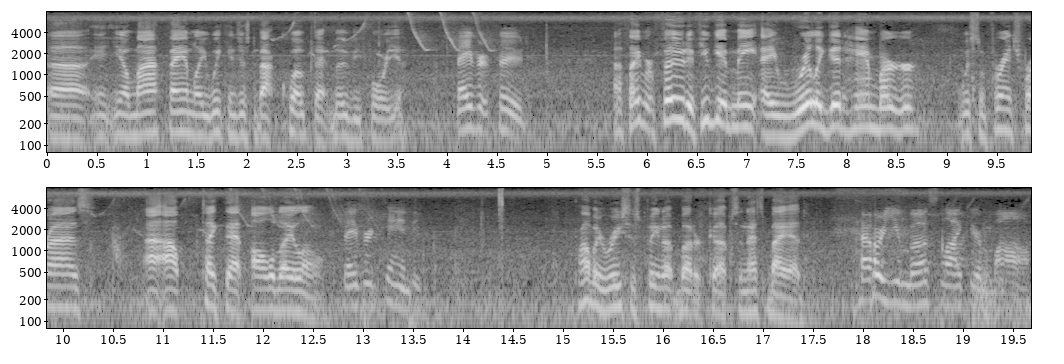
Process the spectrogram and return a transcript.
Uh, and, you know, my family, we can just about quote that movie for you. Favorite food? My favorite food, if you give me a really good hamburger with some french fries, I, I'll take that all day long. Favorite candy? Probably Reese's peanut butter cups, and that's bad. How are you most like your mom?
